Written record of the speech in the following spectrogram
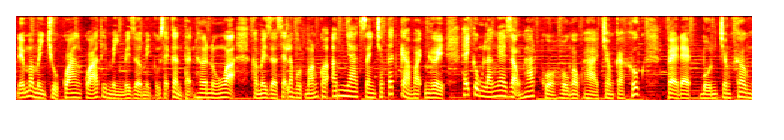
nếu mà mình chủ quan quá thì mình bây giờ mình cũng sẽ cẩn thận hơn đúng không ạ? Còn bây giờ sẽ là một món quà âm nhạc dành cho tất cả mọi người. Hãy cùng lắng nghe giọng hát của Hồ Ngọc Hà trong ca khúc Vẻ đẹp 4.0.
